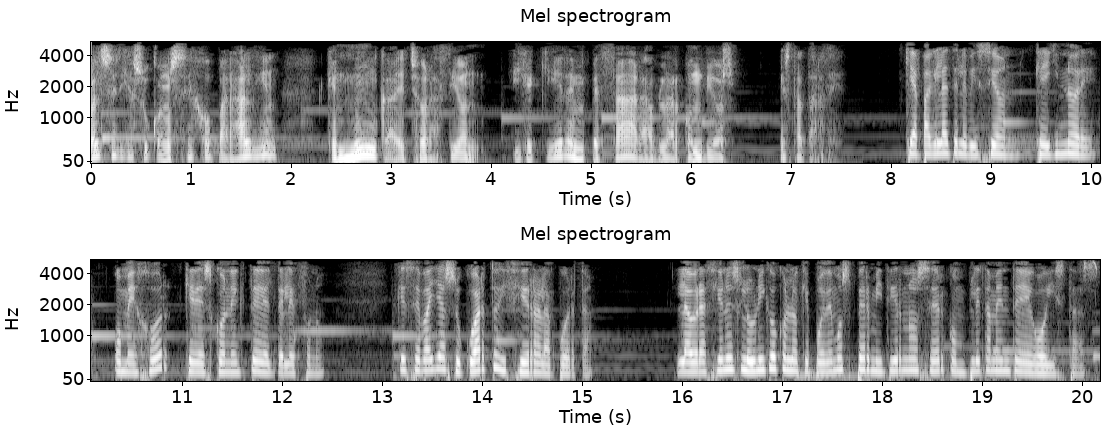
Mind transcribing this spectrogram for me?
¿Cuál sería su consejo para alguien que nunca ha hecho oración y que quiere empezar a hablar con Dios esta tarde? Que apague la televisión, que ignore, o mejor, que desconecte el teléfono, que se vaya a su cuarto y cierre la puerta. La oración es lo único con lo que podemos permitirnos ser completamente egoístas.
